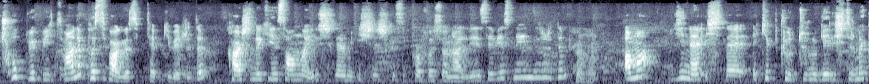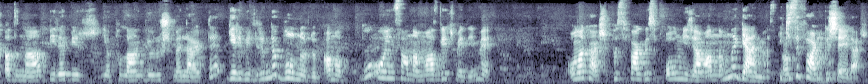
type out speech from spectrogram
çok büyük bir ihtimalle pasif agresif tepki verirdim. Karşımdaki insanla ilişkilerimi, iş ilişkisi, profesyonelliği seviyesine indirirdim. Hı hı. Ama yine işte ekip kültürünü geliştirmek adına birebir yapılan görüşmelerde geri bildirimde bulunurdum. Ama bu o insandan vazgeçmediğim ve ona karşı pasif agresif olmayacağım anlamına gelmez. İkisi farklı şeyler.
